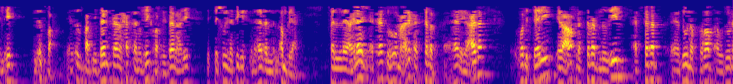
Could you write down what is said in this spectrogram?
الإيه؟ الإصبع، يعني الإصبع بيبان فعلا حتى انه بيكبر بيبان عليه التشويه نتيجة هذا الأمر يعني. فالعلاج أساسه هو معرفة سبب هذه العادة وبالتالي إذا عرفنا السبب نزيل السبب دون اضطراب أو دون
